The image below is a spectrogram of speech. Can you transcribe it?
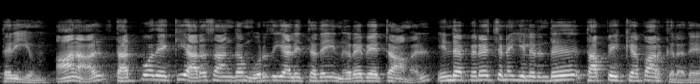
தெரியும். ஆனால் தற்போதைக்கு அரசாங்கம் உறுதியளித்ததை நிறைவேற்றாமல் இந்த பிரச்சனையிலிருந்து தப்பிக்க பார்க்கிறது.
